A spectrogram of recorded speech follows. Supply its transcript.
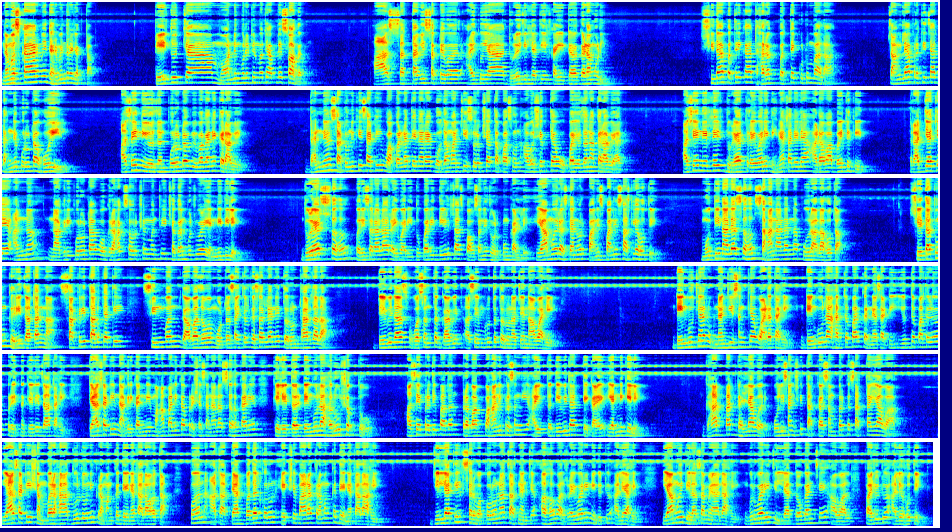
नमस्कार मी धर्मेंद्र जगताप. तेजदूतच्या मॉर्निंग बुलेटिनमध्ये आपले स्वागत. आज सत्तावीस सप्टेंबर ऐकूया धुळे जिल्ह्यातील काही ठळक घडामोडी. शिधापत्रिका धारक प्रत्येक कुटुंबाला चांगल्या प्रतीचा धान्य पुरवठा होईल असे नियोजन पुरवठा विभागाने करावे. धान्य साठवणुकीसाठी वापरण्यात येणाऱ्या गोदामांची सुरक्षा तपासून आवश्यक त्या उपाययोजना कराव्यात. असे निर्देश धुळ्यात रविवारी घेण्यात आलेल्या आढावा बैठकीत राज्याचे अन्न नागरी पुरवठा व ग्राहक संरक्षण मंत्री छगन भुजबळ यांनी दिले. धुळ्यासह परिसराला रविवारी दुपारी दीड तास पावसाने झोडपून काढले. यामुळे रस्त्यांवर पाणीच पाणी साचले होते. मोती नाल्यासह सहा नाल्यांना पूर आला होता. शेतातून घरी जाताना साक्री तालुक्यातील सिनबन गावाजवळ मोटरसायकल घसरल्याने तरुण ठार झाला. देवीदास वसंत गावित असे मृत तरुणाचे नाव आहे. डेंग्यूच्या रुग्णांची संख्या वाढत आहे. डेंग्यूला हद्दपार करण्यासाठी युद्ध पातळीवर प्रयत्न केले जात आहे. त्यासाठी नागरिकांनी महापालिका प्रशासनाला सहकार्य केले तर डेंग्यूला हरवू शकतो. असे प्रतिपादन प्रभाग पाहणीप्रसंगी आयुक्त देवीदास टेकाळे यांनी केले. घातपात घडल्यावर पोलिसांशी तात्काळ संपर्क साधता यावा. यासाठी शंभर हा दूरध्वनी क्रमांक देण्यात आला होता पण आता त्यात बदल करून एकशे बारा क्रमांक देण्यात आला आहे. जिल्ह्यातील सर्व कोरोना चाचण्यांचे अहवाल रविवारी निगेटिव्ह आले आहेत. यामुळे दिलासा मिळाला आहे. गुरुवारी जिल्ह्यात दोघांचे अहवाल पॉझिटिव्ह आले होते.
